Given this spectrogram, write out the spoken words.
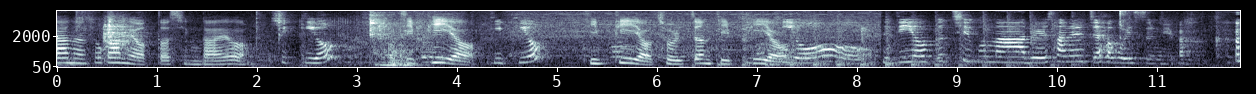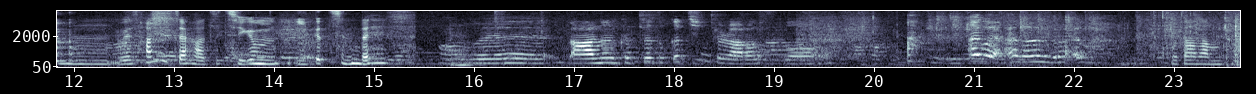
DP하는 소감이 어떠신가요? 시끼요? DP요. 디피요? DP요. 졸전 DP요. 디요. 드디어 끝이구나를 3일째 하고 있습니다. 음, 왜 3일째 하지? 지금 이 끝인데. 아, 왜? 나는 그때도 끝인 줄 알았어. 아, 아이고, 아이고, 힘들어, 아이고. 고단한 발.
